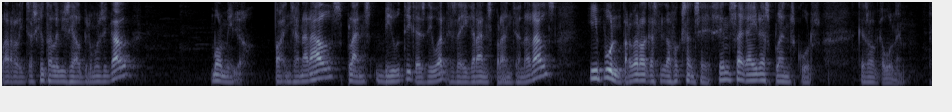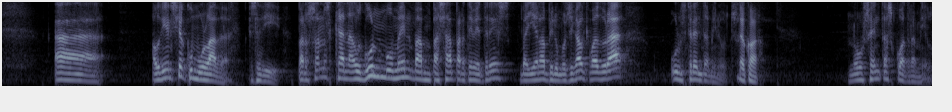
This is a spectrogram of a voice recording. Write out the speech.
La realització televisiva del Piro Musical, molt millor. Plans generals, plans beauty, que es diuen, és a dir, grans plans generals, i punt, per veure el Castell de Foc sencer, sense gaires plans curts, que és el que volem. Uh, audiència acumulada, és a dir, persones que en algun moment van passar per TV3 veient el Piro Musical, que va durar uns 30 minuts. D'acord. 904.000.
